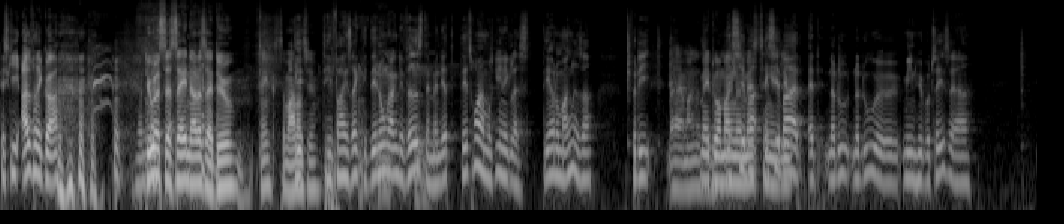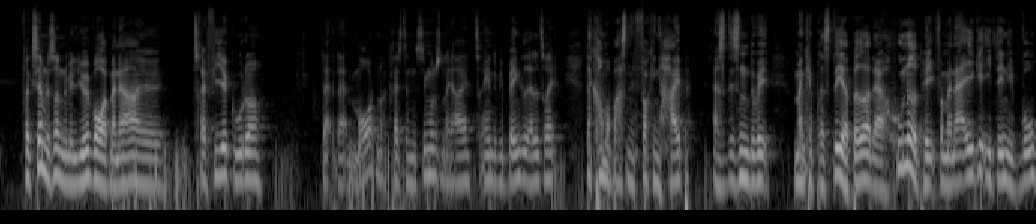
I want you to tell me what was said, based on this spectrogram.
Det skal I aldrig gøre. Do as I say, not as I do. Ikke? Som andre siger. Det, det er faktisk rigtigt. Det er nogle gange det fedeste, men jeg, det tror jeg måske, Niklas, det har du manglet så. Fordi Hvad har jeg manglet? Men du har jeg manglet siger en bare, masse ting jeg i siger dit liv. bare, at, at når du, når du øh, min hypotese er, for eksempel sådan et miljø, hvor man er øh, 3-4 gutter, da, da Morten og Christian Simonsen og jeg trænede, vi bænkede alle tre, der kommer bare sådan en fucking hype. Altså det er sådan, du ved, man kan præstere bedre, der er 100p, for man er ikke i det niveau,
